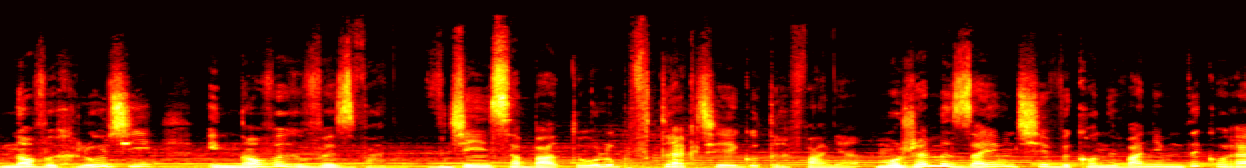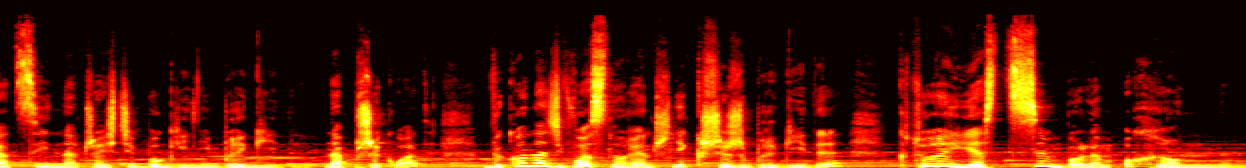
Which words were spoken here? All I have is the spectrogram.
nowych ludzi i nowych wyzwań. W dzień sabatu lub w trakcie jego trwania możemy zająć się wykonywaniem dekoracji na cześć bogini Brygidy. Na przykład wykonać własnoręcznie krzyż Brygidy, który jest symbolem ochronnym,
